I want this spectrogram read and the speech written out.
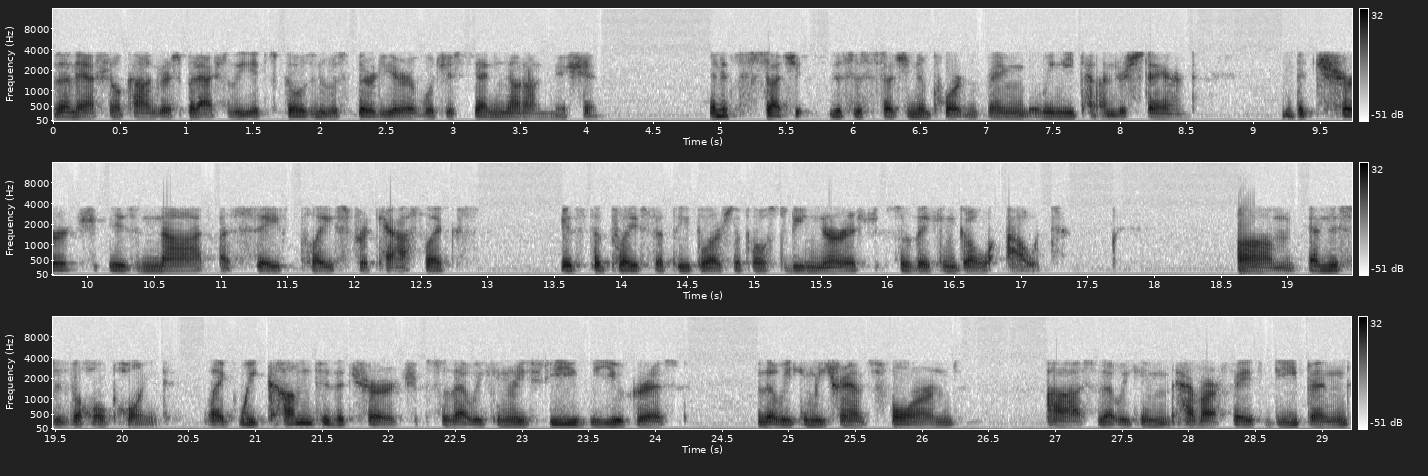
the National Congress, but actually it goes into its third year of which is sending out on mission. And it's such this is such an important thing that we need to understand the church is not a safe place for Catholics. It's the place that people are supposed to be nourished so they can go out. Um, and this is the whole point. Like, we come to the church so that we can receive the Eucharist, so that we can be transformed, uh, so that we can have our faith deepened,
